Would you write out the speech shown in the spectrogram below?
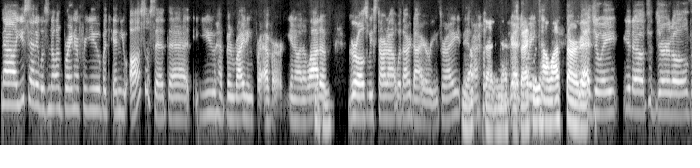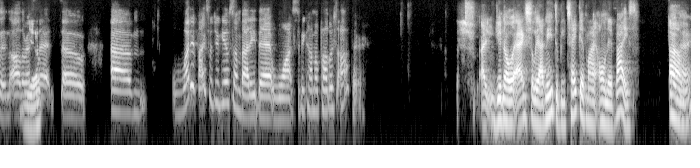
now you said it was no brainer for you, but and you also said that you have been writing forever, you know, and a lot of Mhm. girls, we start out with our diaries, right? Yeah, that, that's exactly to, how I started. Graduate, you know, to journals and all the rest yep. of that. So, um, what advice would you give somebody that wants to become a published author? I, you know, actually, I need to be taking my own advice. Um, okay.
